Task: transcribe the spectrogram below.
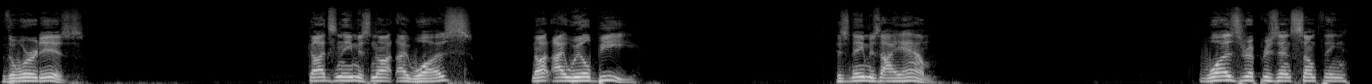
the Word is. God's name is not I was, not I will be. His name is I am. Was represents something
